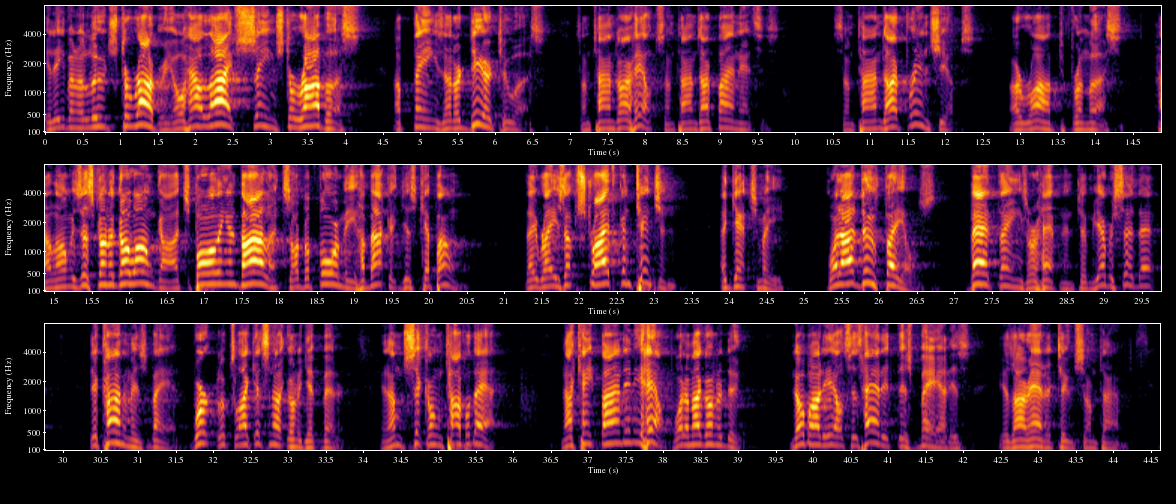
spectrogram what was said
It even alludes to robbery. Oh, how life seems to rob us of things that are dear to us. Sometimes our health, sometimes our finances, sometimes our friendships are robbed from us. How long is this going to go on, God? Spoiling and violence are before me. Habakkuk just kept on. They raise up strife, contention against me. What I do fails. Bad things are happening to me. You ever said that? The economy is bad. Work looks like it's not going to get better. And I'm sick on top of that. And I can't find any help. What am I going to do? Nobody else has had it this bad, is, is our attitude sometimes.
